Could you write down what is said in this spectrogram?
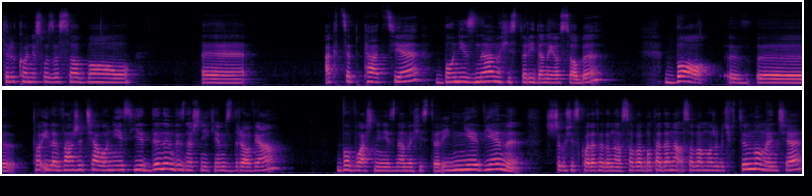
tylko niosło ze sobą e, akceptację, bo nie znamy historii danej osoby, bo w- e, to, ile waży ciało, nie jest jedynym wyznacznikiem zdrowia, bo właśnie nie znamy historii, nie wiemy, z czego się składa ta dana osoba, bo ta dana osoba może być w tym momencie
